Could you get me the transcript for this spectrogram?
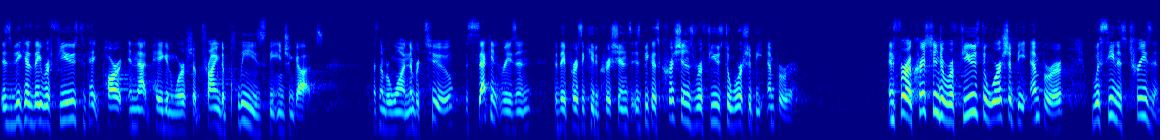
is because they refused to take part in that pagan worship, trying to please the ancient gods. That's number one. Number two, the second reason that they persecuted Christians is because Christians refused to worship the emperor. And for a Christian to refuse to worship the emperor was seen as treason.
